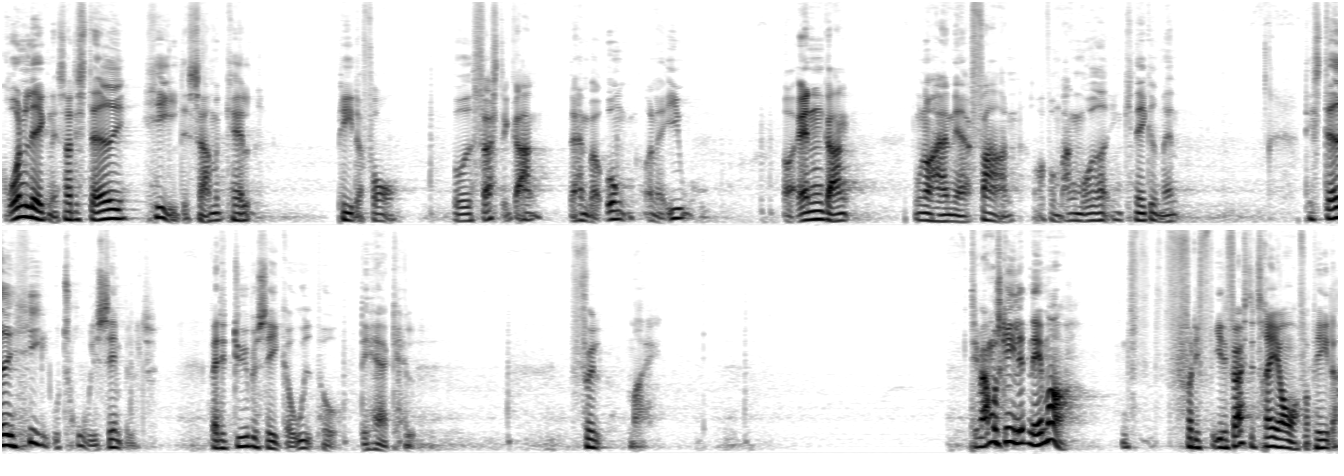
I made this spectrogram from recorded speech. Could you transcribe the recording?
Grundlæggende så er det stadig helt det samme kald, Peter får. Både første gang, da han var ung og naiv, og anden gang, nu når han er erfaren og på mange måder en knækket mand. Det er stadig helt utroligt simpelt, hvad det dybest set går ud på, det her kald. Følg mig. Det var måske lidt nemmere for de, i de første tre år for Peter.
